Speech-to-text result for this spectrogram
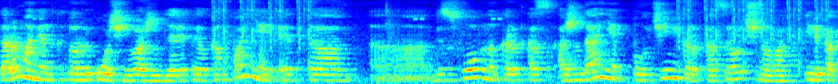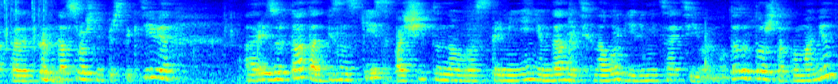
Второй момент, который очень важен для ритейл-компании, это, а, безусловно, короткос... ожидание получения краткосрочного, или, как сказать, в краткосрочной перспективе а, результата от бизнес-кейса, посчитанного с применением данной технологии или инициативы. Вот это тоже такой момент.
